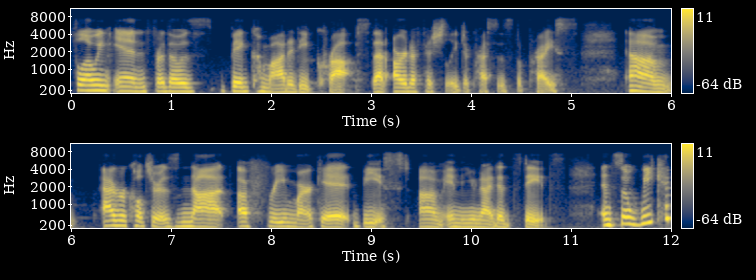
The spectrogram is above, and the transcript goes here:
flowing in for those big commodity crops that artificially depresses the price. Um, agriculture is not a free market beast um, in the United States. And so we could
